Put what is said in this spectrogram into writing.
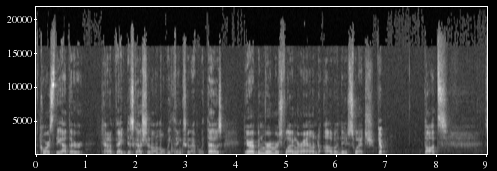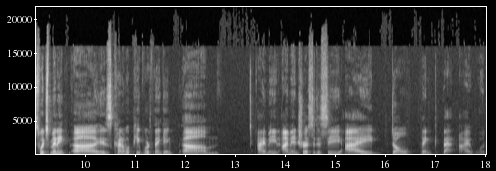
of course the other kind of vague discussion on what we think is going to happen with those. There have been rumors floating around of a new Switch. Yep. Thoughts? Switch Mini uh, is kind of what people are thinking. Um, I mean, I'm interested to see. I don't think that I would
